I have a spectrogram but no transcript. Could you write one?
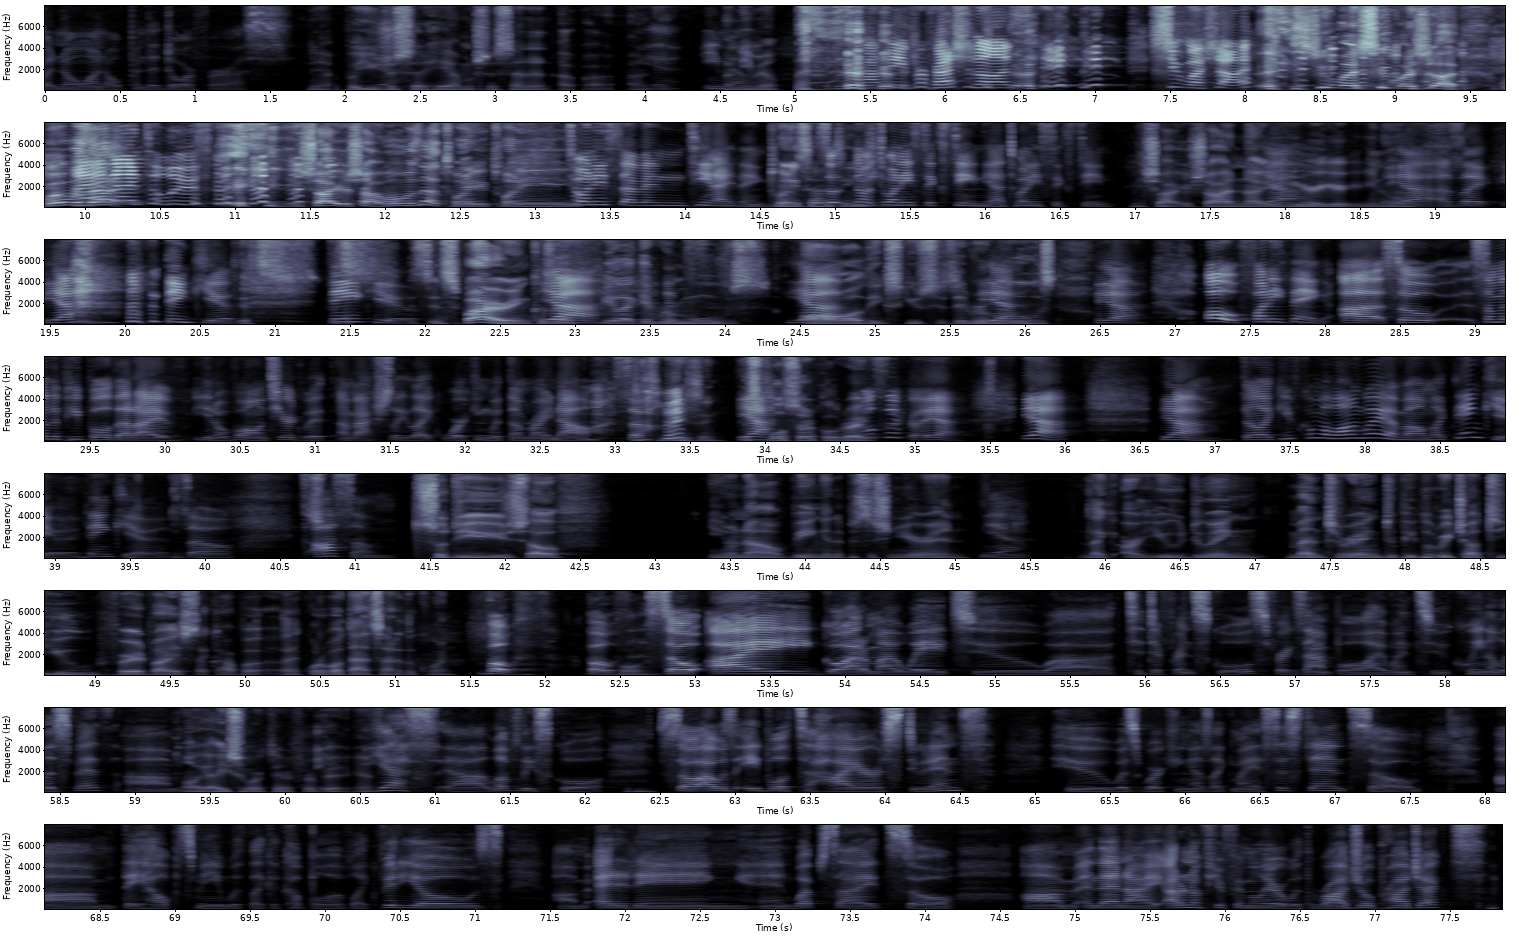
but no one opened the door for us. Yeah, but you Yeah. just said, "Hey, I'm just gonna send an, uh, uh, Yeah, an email. email." It doesn't have to be professional. Shoot my shot. shoot my shoot my shot. When was I that? nothing to lose. you shot your shot. When was that? 2020? 2017, I think. 2017? So, no, 2016. Yeah, 2016. You shot your shot, and now Yeah. you're here. You're you know. Yeah, I was like, yeah, thank you. It's Thank it's- you. It's inspiring because. I feel like it removes all the excuses. It Yeah. removes. Yeah. Oh, funny thing. Uh, so some of the people that I've you know volunteered with, I'm actually like working with them right now. So It's amazing. It's full circle, right? Full circle. Yeah. Yeah. Yeah. They're like, you've come a long way, Emma. I'm like, thank you, thank you. So it's awesome. So do you yourself, you know, now being in the position you're in, Yeah. like, are you doing mentoring? Do people reach out to you for advice? Like, how about like what about that side of the coin? Both. Both. Both. So I go out of my way to uh, to different schools. For example, I went to Queen Elizabeth. Um, Oh yeah, I used to work there for a bit. Yeah. Yes, uh, lovely school. So I was able to hire a student who was working as like my assistant. So um, they helped me with like a couple of like videos, um, editing, and websites. So um, and then I I don't know if you're familiar with Rajo Project.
